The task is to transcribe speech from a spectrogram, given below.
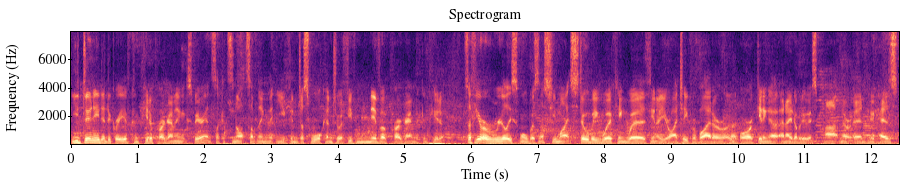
You do need a degree of computer programming experience. Like, it's not something that you can just walk into if you've never programmed a computer. So, if you're a really small business, you might still be working with, you know, your IT provider or, or getting a, an AWS partner in who has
